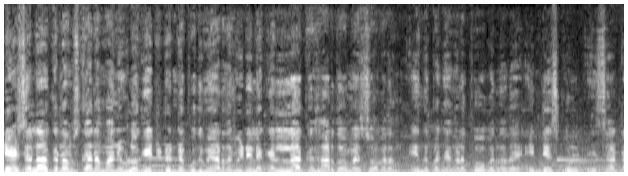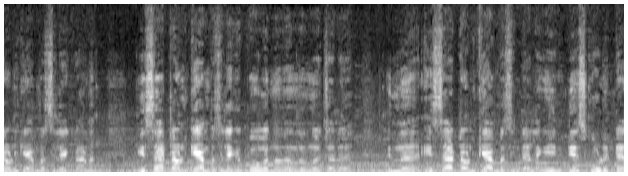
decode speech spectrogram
ഡിയേഴ്സ് എല്ലാവർക്കും നമസ്കാരം. മനു ബ്ലോഗ് ഏറ്റിട്ടുണ്ട് പുതുമയാർന്ന വീഡിയോയിലേക്ക് എല്ലാവർക്കും ഹാർദവമായ സ്വാഗതം. ഇന്നിപ്പോൾ ഞങ്ങൾ പോകുന്നത് ഇന്ത്യ സ്കൂൾ ഇസാ ടൗൺ ക്യാമ്പസിലേക്കാണ്. ഇസാ ടൗൺ ക്യാമ്പസിലേക്ക് പോകുന്നത് എന്തെന്ന് വെച്ചാൽ ഇന്ന് ഇസാ ടൗൺ ക്യാമ്പസിന്റെ അല്ലെങ്കിൽ ഇന്ത്യ സ്കൂളിന്റെ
